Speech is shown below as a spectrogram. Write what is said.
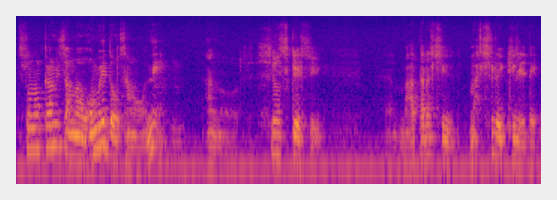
その神様おめどうさんをねあの修介氏まあ新しい真っ白い切れで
